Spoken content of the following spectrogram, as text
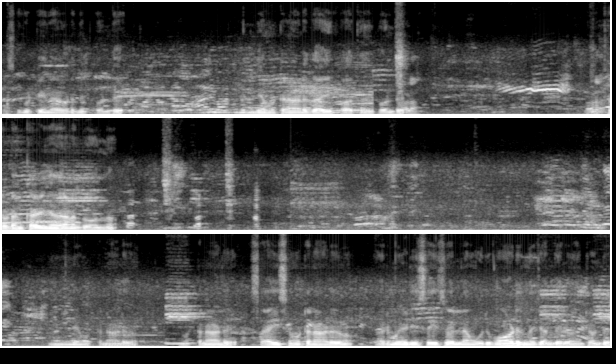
പശുക്കുട്ടിയും അവിടെ നിൽപ്പുണ്ട്. വലിയ മുട്ടനാട് ഇതായി ഭാഗത്ത് നിൽപ്പുണ്ട്. കച്ചവടം കഴിഞ്ഞതാണെന്ന് തോന്നുന്നു. വലിയ മുട്ടനാടുകൾ മുട്ടനാട് സൈസ് മുട്ടനാടുകളും ഒരു മീഡിയം സൈസും എല്ലാം ഒരുപാട് ഇന്ന് ചന്തയിൽ വന്നിട്ടുണ്ട്.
